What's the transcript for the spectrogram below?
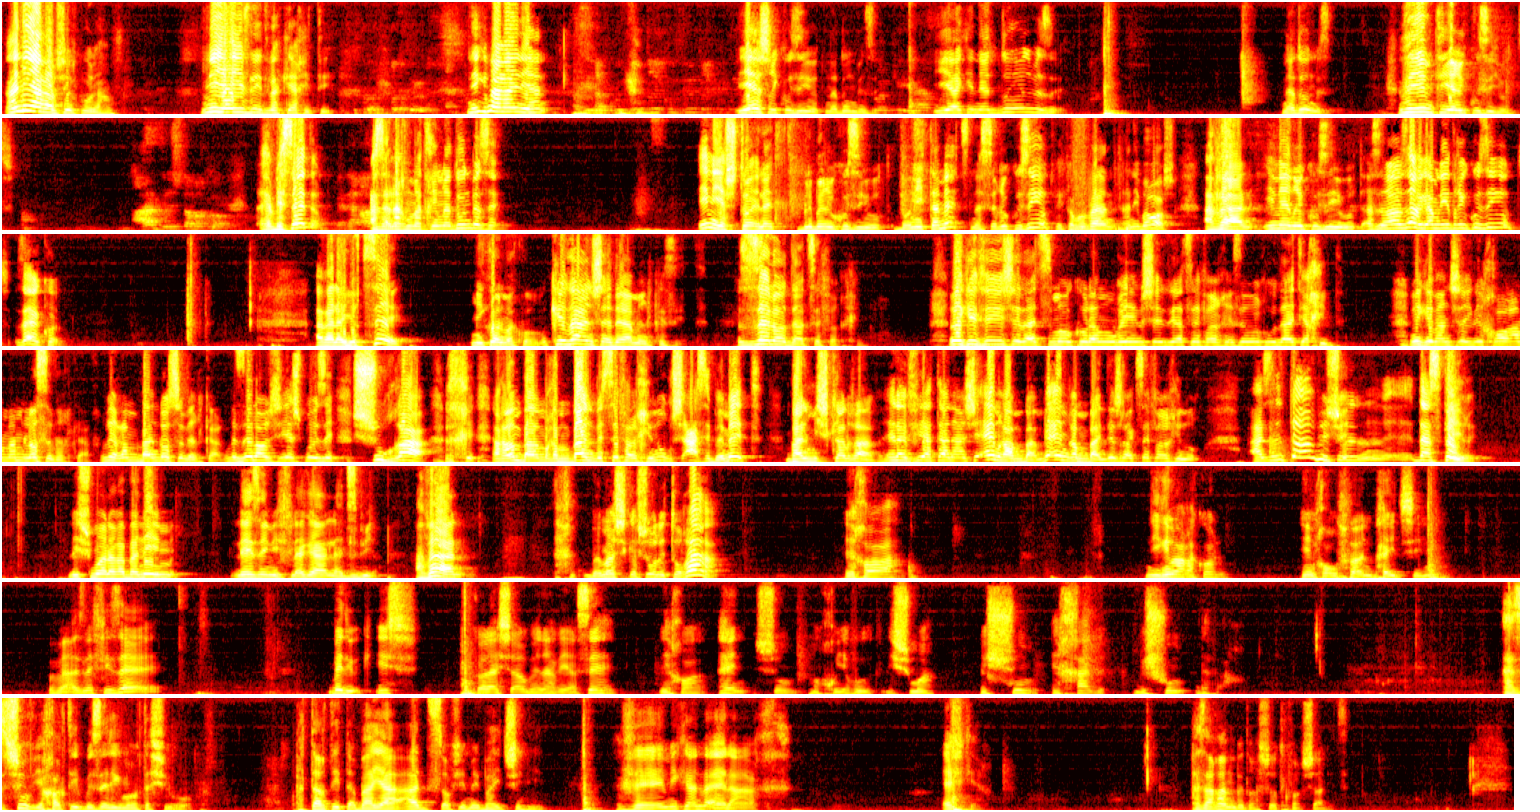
אני הרב של כולם. מי יעז להתווכח איתי? נגמר העניין. יש ריכוזיות, נדון בזה. נדון בזה. נדון בזה. ואם תהיה ריכוזיות? בסדר, אז אנחנו מתחילים לדון בזה. אם יש תועלת בריכוזיות, בוא נתאמץ, נעשה ריכוזיות, וכמובן, אני בראש. אבל אם אין ריכוזיות, אז לא עוזר גם להיות ריכוזיות, זה הכל. אבל היוצא מכל מקום, כיוון שהדעה המרכזית, זה לא דעת ספר החינוך. וכפי שבעצמו כולם אומרים שדעת ספר החינוך הוא דעת יחיד. מכיוון שלכאורה רמב"ם לא סובר כך, ורמב"ן לא סובר כך, וזה לא שיש פה איזה שורה, הרמב"ם, רמב"ן בספר החינוך, שעה זה באמת בעל משקל רב, אלא לפי הטענה שאין רמב"ם ואין רמב"ן, יש רק ספר החינוך, אז זה טוב בשביל דס תרא, לשמוע לרבנים לאיזה מפלגה להצביע. אבל במה שקשור לתורה, לכאורה נגמר הכל. עם חורבן בית שני. ואז לפי זה, בדיוק, איש כל הישר בעיניו יעשה, לכאורה אין שום מחויבות לשמוע לשום אחד ושום דבר. אז שוב, יכולתי בזה לגמור את השיעור. פתרתי את הבעיה עד סוף ימי בית שני, ומכאן ואילך, הפקר. אז הר"ן בדרשות כבר שאל את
